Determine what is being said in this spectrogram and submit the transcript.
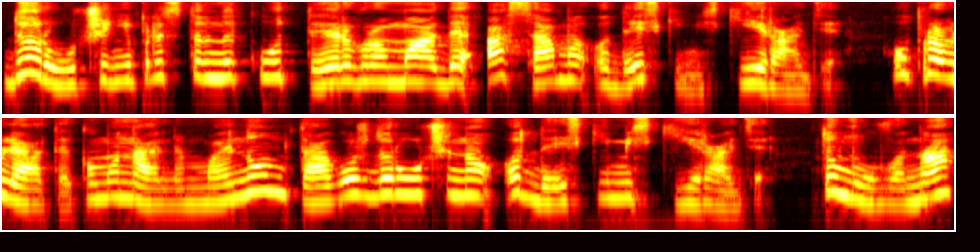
доручені представнику тергромади, а саме Одеській міській раді. Управляти комунальним майном також доручено Одеській міській раді. Тому вона,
